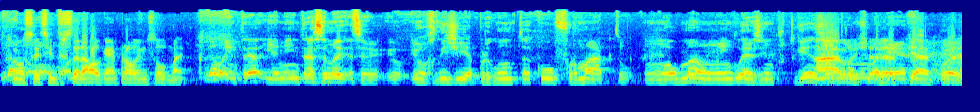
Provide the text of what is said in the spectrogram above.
Não, Não, sei se oh, interessará alguém para além dos alemães. Não, inter- e a mim interessa-me. Eu, eu redigi a pergunta com o formato um alemão, um inglês e um português. Ah, pois, numa eh, guerra. piada, pois.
